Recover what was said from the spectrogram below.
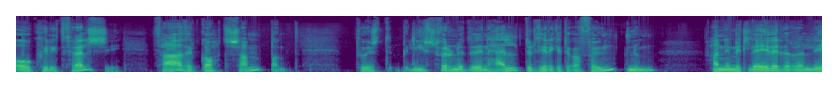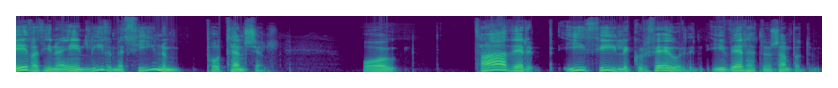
ókvílíkt frelsi. Það er gott samband. Þú veist, lífsförunautiðin heldur þér ekki eitthvað föngnum. Hann einmitt leifir þér að lifa þínu eigin lífi með þínum potential. Og það er í því liggur fegurðin í velhættum sambandum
